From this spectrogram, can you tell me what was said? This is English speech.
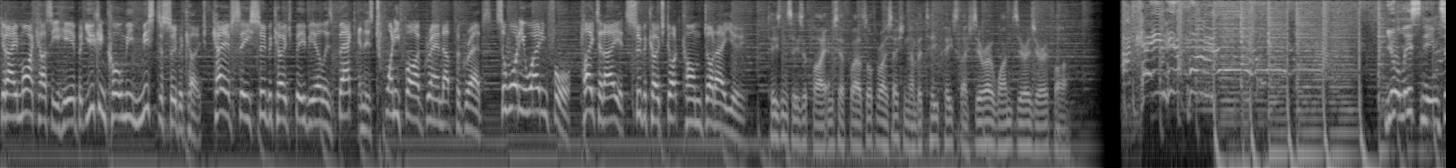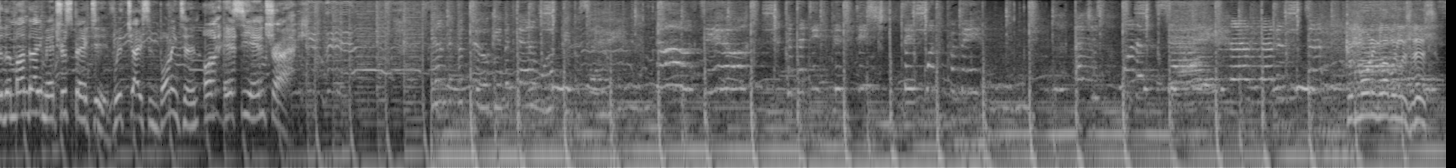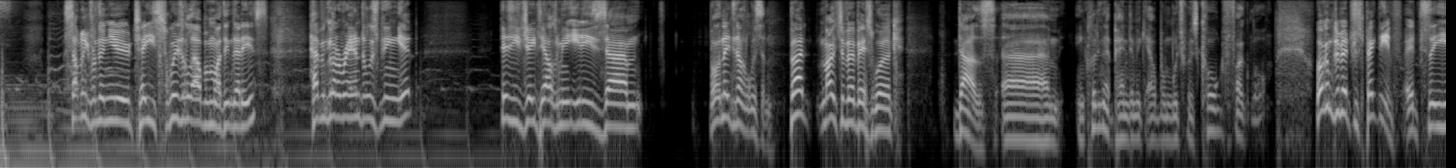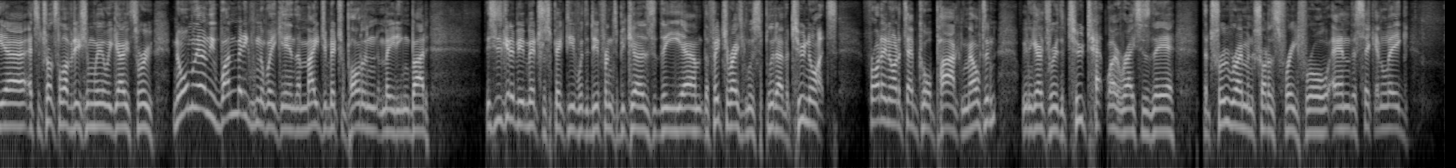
G'day, Mike Hussey here, but you can call me Mr. Supercoach. KFC Supercoach BBL is back and there's 25 grand up for grabs. So what are you waiting for? Play today at supercoach.com.au. T's and C's apply. New South Wales authorisation number TP slash 01005. You're listening to the Monday Metrospective with Jason Bonnington on SEN Track. Good morning, lovely listeners. Something from the new T Swizzle album, I think that is. Haven't got around to listening yet. Desi G tells me it is, um, well, it needs another listen. But most of her best work does, um, including that pandemic album, which was called Folklore. Welcome to Metrospective. It's the uh, it's a Trots Live edition where we go through normally only one meeting from the weekend, the major metropolitan meeting, but this is going to be a retrospective with the difference because the um, the feature racing was split over two nights. Friday night at Tabcorp Park, Melton. We're going to go through the two Tatlow races there, the True Roman Trotters Free for All, and the second leg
